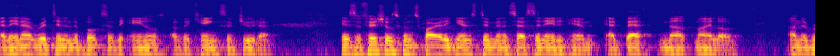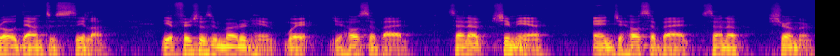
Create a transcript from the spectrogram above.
are they not written in the books of the annals of the kings of Judah? His officials conspired against him and assassinated him at Beth Millo, on the road down to Silla. The officials who murdered him were Jehozabad, son of Shimeath, and Jehozabad, son of Shomer.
